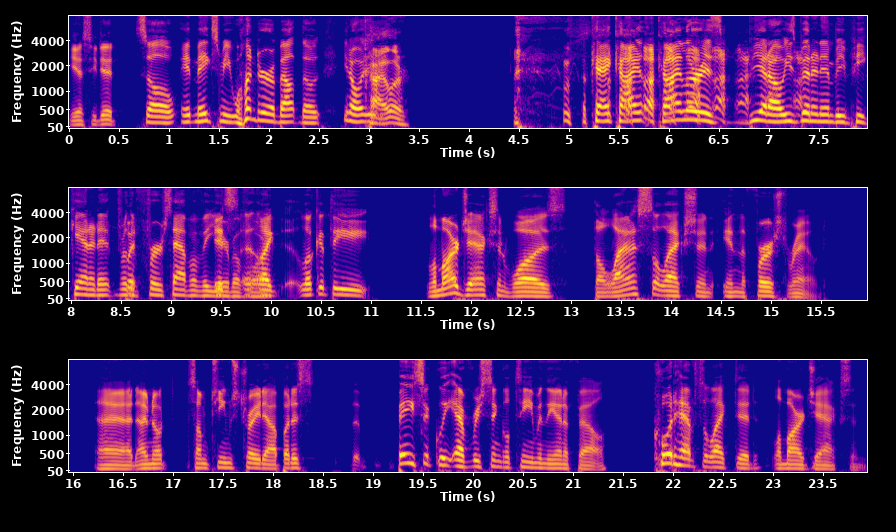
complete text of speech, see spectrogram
Yes, he did. So it makes me wonder about those, you know, Kyler. okay, Ky- Kyler is, you know, he's been an MVP candidate for the first half of a year It's, uh, before. like look at the Lamar Jackson was the last selection in the first round, and I know some teams trade out, but it's basically every single team in the NFL could have selected Lamar Jackson,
